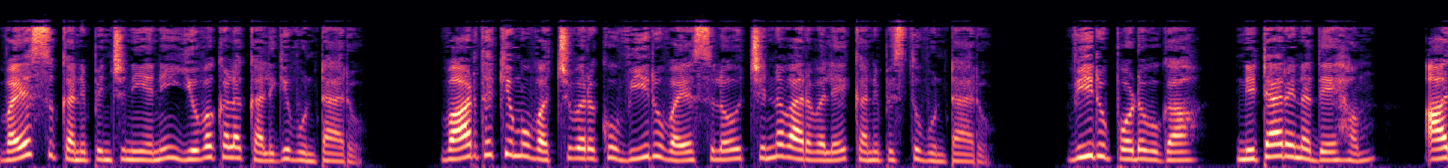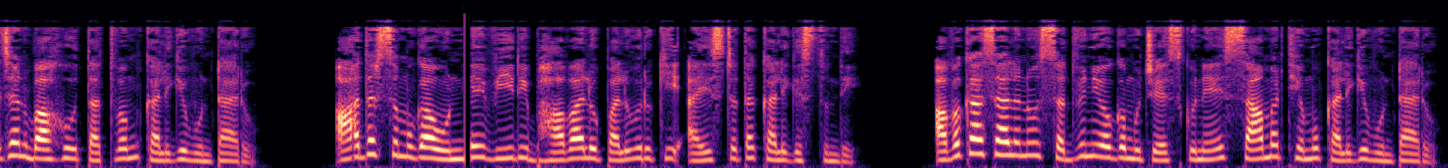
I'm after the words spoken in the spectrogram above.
వయస్సు కనిపించనియని యువకుల కలిగి ఉంటారు. వార్ధక్యము వచ్చువరకు వీరు వయస్సులో చిన్నవారవలే కనిపిస్తూ ఉంటారు. వీరు పొడవుగా నిటారిన దేహం ఆజన్బాహు తత్వం కలిగి ఉంటారు. ఆదర్శముగా ఉండే వీరి భావాలు పలువురికి అయిష్టత కలిగిస్తుంది. అవకాశాలను సద్వినియోగము చేసుకునే సామర్థ్యము కలిగి ఉంటారు.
